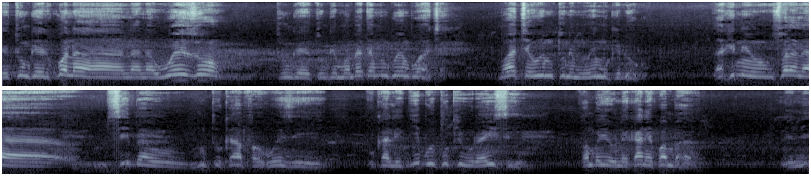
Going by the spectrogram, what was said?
E, tungekuwa na, na, na uwezo tunge tungemwambia hata Mungu, hebu acha mwache huyu mtu ni muhimu kidogo, lakini swala la msiba, mtu kafa, huwezi ukalijibu tu kiurahisi kwamba ionekane kwamba ni, ni,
